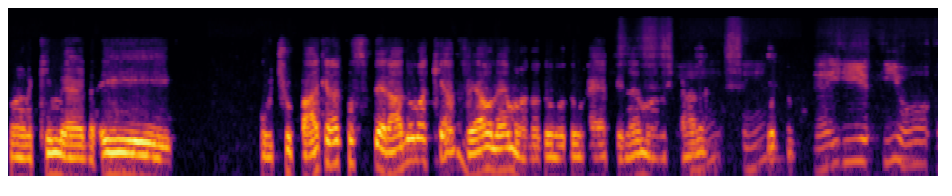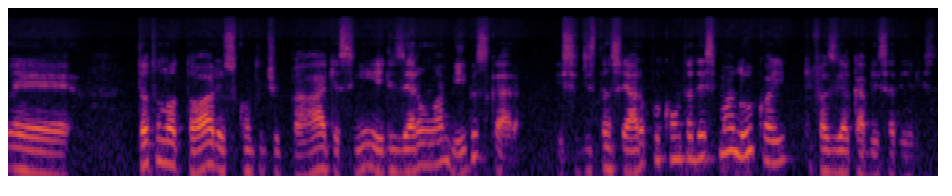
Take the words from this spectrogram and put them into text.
Mano, que merda. E o Tupac era considerado o Maquiavel, né, mano, do, do rap, né, mano? Sim, cara, sim. É, e, e o, é, tanto Notorious quanto o Tupac, assim, eles eram amigos, cara. E se distanciaram por conta desse maluco aí que fazia a cabeça deles.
